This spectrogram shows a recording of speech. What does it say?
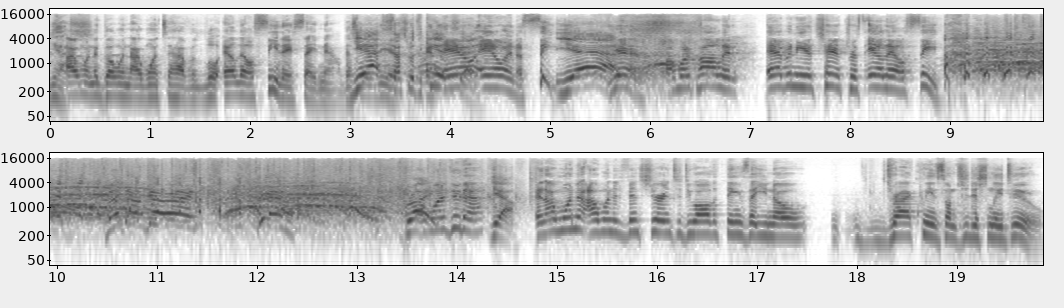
Yes. I want to go and I want to have a little LLC. They say now. That's Yes, what it is. that's what the An kids say. LL and a C. Yes. Yes. I'm gonna call it Ebony Enchantress LLC. that sounds good, right? Yeah. Right. I want to do that. Yeah. And I want to I want to venture and to do all the things that you know drag queens don't traditionally do.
